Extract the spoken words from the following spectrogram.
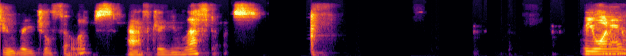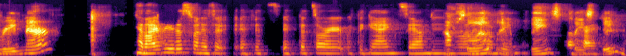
to Rachel Phillips after you left us. Are you wanting to read, Mare? Can I read this one? Is it if it's if it's all right with the gang? Sam, Absolutely. Please, please okay. do.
